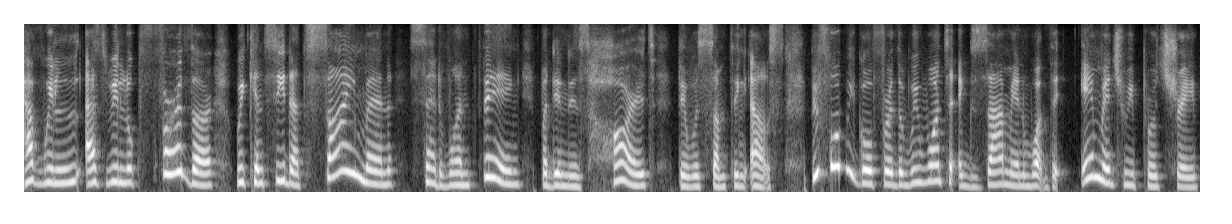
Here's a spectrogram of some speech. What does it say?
have we as we look further we can see that simon said one thing but in his heart there was something else. Before we go further we want to examine what the image we portray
